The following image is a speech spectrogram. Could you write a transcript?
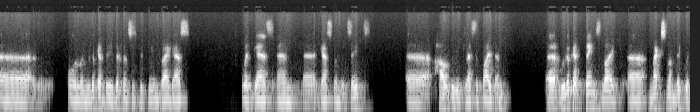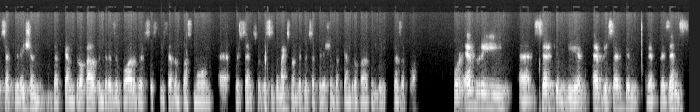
uh, or when we look at the differences between dry gas, wet gas, and uh, gas condensates, uh, how do we classify them? Uh, we look at things like uh, maximum liquid saturation that can drop out in the reservoir versus C7 plus mole uh, percent. So this is the maximum liquid saturation that can drop out in the reservoir. For every uh, circle here, every circle represents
